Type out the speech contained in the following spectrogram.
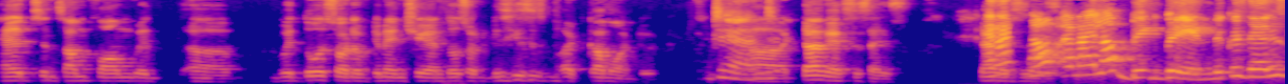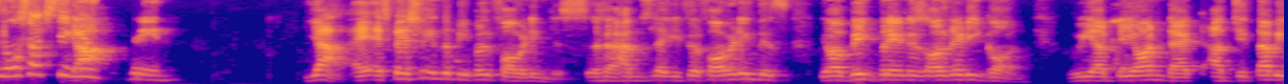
helps in some form with uh, with those sort of dementia and those sort of diseases but come on dude yeah. uh, tongue exercise Tongue and I love and I love big brain because there is no such thing Yeah. as big brain. yeah e- especially in the people forwarding this i'm just like if you're forwarding this your big brain is already gone we are beyond that आप जितना भी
